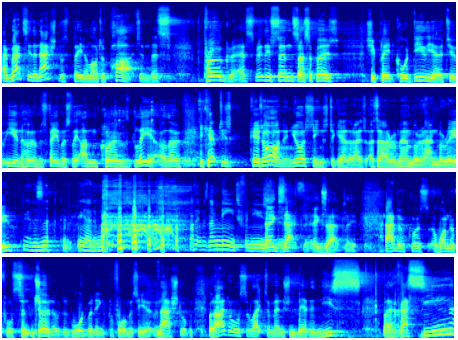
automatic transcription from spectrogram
I'm glad to see the Nationals played a lot of part in this progress, really since, I suppose, she played Cordelia to Ian Holmes' famously unclothed Leah, although he kept his kit on in your scenes together, as, as I remember, Anne-Marie. Yeah, there's no, yeah, there was, there was no need for nudity. Exactly, exactly. And of course, a wonderful St. Joan, an award winning performance here at the National. But I'd also like to mention Berenice by Racine,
